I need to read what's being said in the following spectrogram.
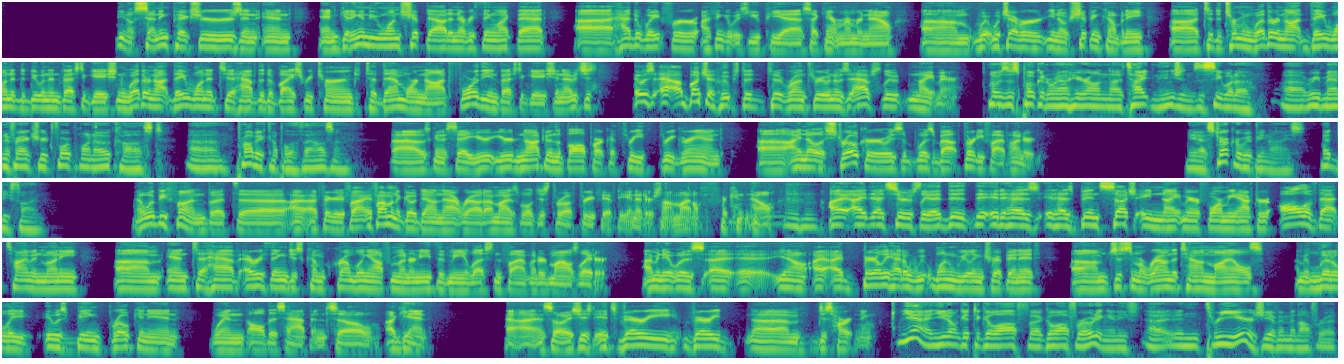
you know sending pictures and and and getting a new one shipped out and everything like that uh, had to wait for i think it was ups i can't remember now um, wh- whichever you know shipping company uh, to determine whether or not they wanted to do an investigation whether or not they wanted to have the device returned to them or not for the investigation it was just it was a bunch of hoops to, to run through and it was an absolute nightmare I was just poking around here on uh, Titan engines to see what a uh, remanufactured 4.0 cost. Um, probably a couple of thousand. uh, I was going to say you're you're knocking in the ballpark of three three grand. Uh, I know a stroker was was about thirty five hundred. Yeah, Stroker would be nice. That'd be fun. That would be fun, but uh, I, I figured if I if I'm going to go down that route, I might as well just throw a 350 in it or something. I don't freaking know. Mm-hmm. I, I, I seriously, it, it, it has it has been such a nightmare for me after all of that time and money, um, and to have everything just come crumbling out from underneath of me less than 500 miles later. I mean, it was, uh, uh, you know, I, I barely had a w- one wheeling trip in it, um, just some around the town miles. I mean, literally, it was being broken in when all this happened. So again, uh, and so it's just it's very very um, disheartening. Yeah, and you don't get to go off uh, go off roading any uh, in three years. You haven't been off road.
